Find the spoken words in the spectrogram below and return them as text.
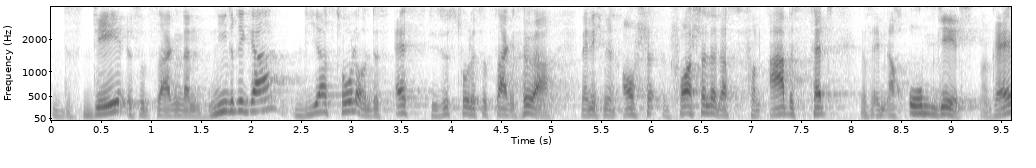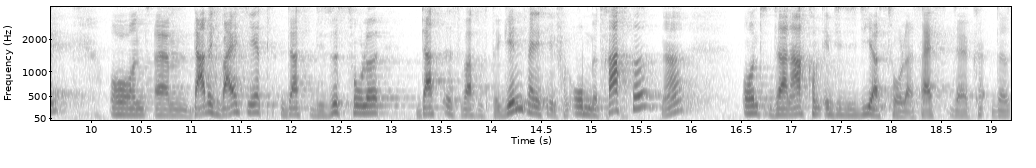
das D ist sozusagen dann niedriger, Diastole, und das S, die Systole, ist sozusagen höher, wenn ich mir vorstelle, dass von A bis Z das eben nach oben geht. Okay? Und ähm, dadurch weiß ich jetzt, dass die Systole das ist, was es beginnt, wenn ich es eben von oben betrachte. Ne? Und danach kommt eben die Diastole. Das heißt, der, der,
